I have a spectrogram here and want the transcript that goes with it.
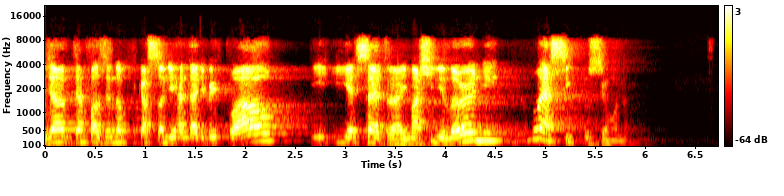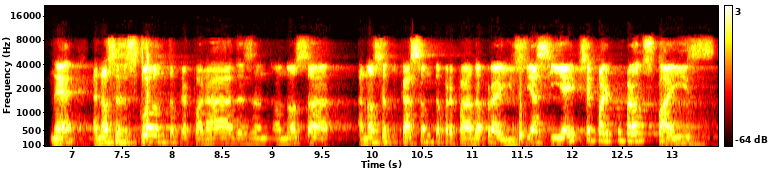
já, já fazendo aplicação de realidade virtual e, e, etc. E machine learning. Não é assim que funciona. Né? As nossas escolas não estão preparadas, a, a nossa, a nossa educação não está preparada para isso. E assim, aí você pode comparar outros países,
